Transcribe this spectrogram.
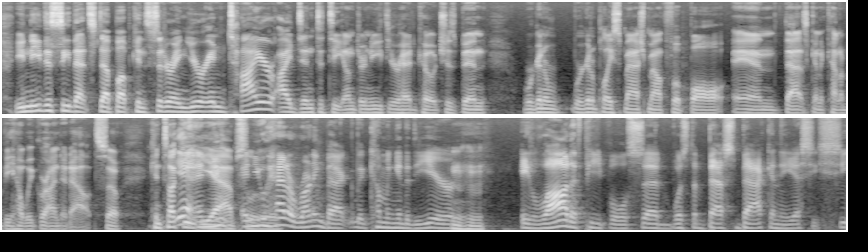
you need to see that step up, considering your entire identity underneath your head coach has been we're gonna we're gonna play smash mouth football, and that's gonna kind of be how we grind it out. So Kentucky, yeah, and you, absolutely. Mm-hmm. And you had a running back that coming into the year, a lot of people said was the best back in the SEC.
